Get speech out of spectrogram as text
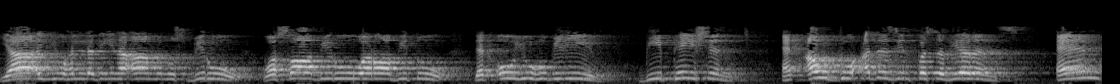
Ya ayyuhalladhina amanu isbiru wa sabiru wa rabitu. That O you who believe, be patient and outdo others in perseverance and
